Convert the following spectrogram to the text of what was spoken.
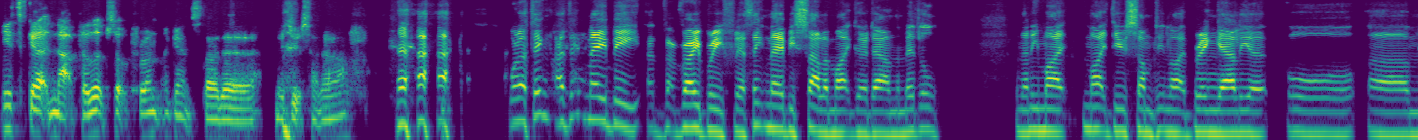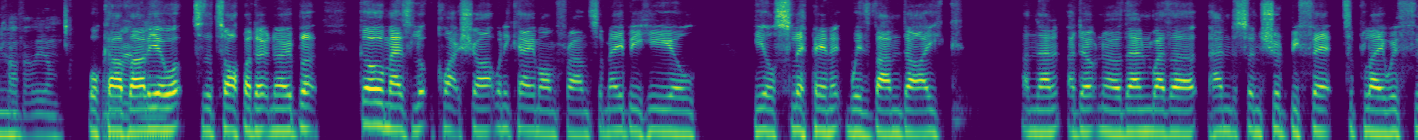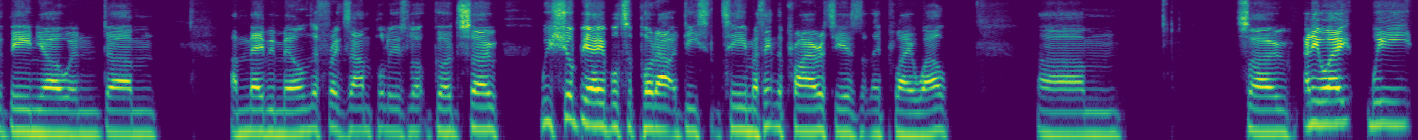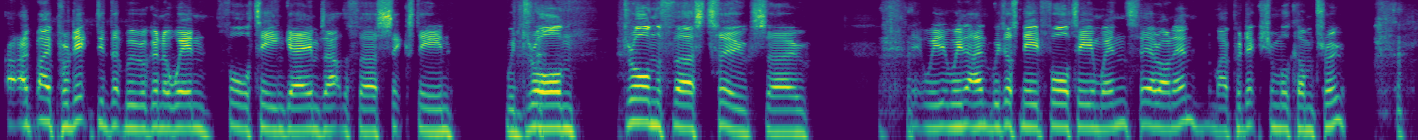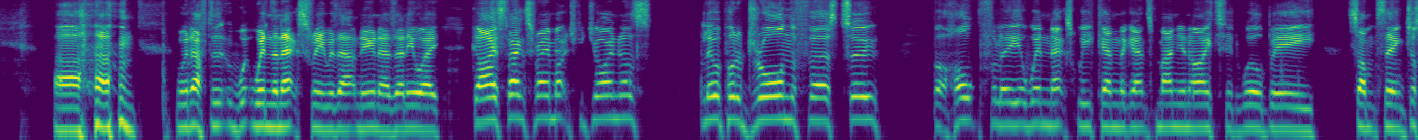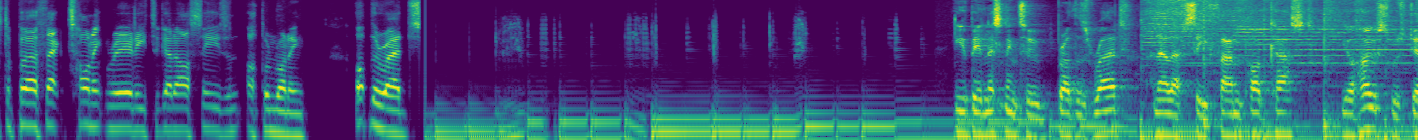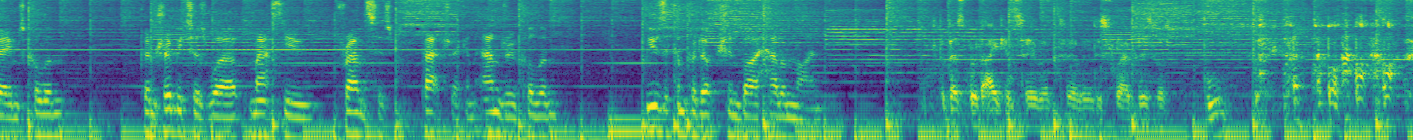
You need to get Nat Phillips up front against that uh, midget centre half. well, I think I think maybe uh, very briefly, I think maybe Salah might go down the middle, and then he might might do something like bring Elliott or um, Carvalho. or Carvalho up to the top. I don't know, but Gomez looked quite sharp when he came on France, so maybe he'll he'll slip in it with Van Dijk, and then I don't know then whether Henderson should be fit to play with Fabinho and um, and maybe Milner, for example, who's looked good. So we should be able to put out a decent team. I think the priority is that they play well. Um, so anyway, we I, I predicted that we were going to win 14 games out of the first 16. We've drawn drawn the first two, so we we and we just need 14 wins here on in. My prediction will come true. Uh, we'd have to w- win the next three without Nunez anyway. Guys, thanks very much for joining us. Liverpool have drawn the first two, but hopefully a win next weekend against Man United will be something, just a perfect tonic, really, to get our season up and running. Up the Reds. You've been listening to Brothers Red, an LFC fan podcast. Your host was James Cullen. Contributors were Matthew, Francis, Patrick, and Andrew Cullen. Music and production by Helen Lyne. The best word I can say when, uh, when describe this was boom.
